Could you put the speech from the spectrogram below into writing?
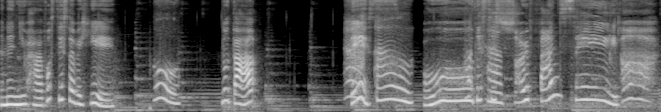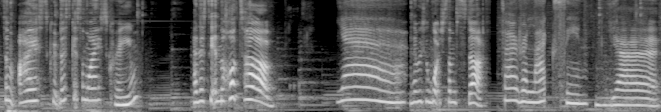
And then you have, what's this over here? Oh. Not that. Oh. This. Oh. Oh, this tub. is so fancy. some ice cream. Let's get some ice cream. And let's get in the hot tub. Yeah. And then we can watch some stuff. So relaxing. Yes.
